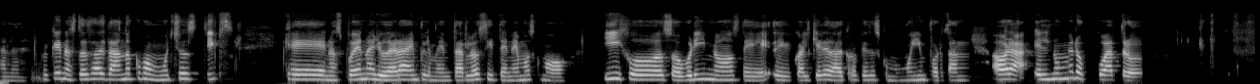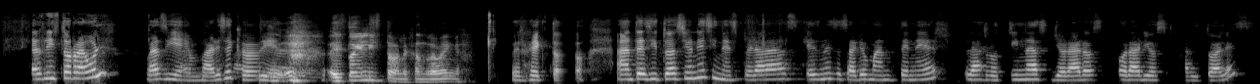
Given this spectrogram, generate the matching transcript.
Ana. Creo que nos estás dando como muchos tips que nos pueden ayudar a implementarlos si tenemos como hijos, sobrinos de, de cualquier edad, creo que eso es como muy importante. Ahora, el número cuatro, ¿Estás listo, Raúl? Vas bien, parece que vas bien. Estoy listo, Alejandra, venga. Perfecto. Ante situaciones inesperadas, ¿es necesario mantener las rutinas y horarios, horarios habituales?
